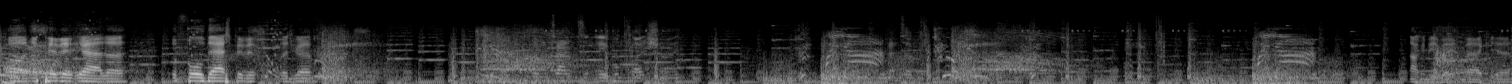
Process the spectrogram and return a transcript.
Oh, the pivot. Yeah, the the full dash pivot ledge grab. Sometimes enabled by shine. Not gonna be waiting back. Yeah.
